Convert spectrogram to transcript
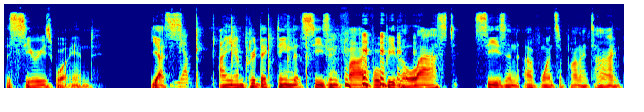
the series will end. Yes, Yep. I am predicting that season five will be the last season of Once Upon a Time.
